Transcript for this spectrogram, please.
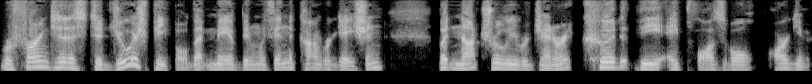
referring to this to Jewish people that may have been within the congregation but not truly regenerate could be a plausible argument.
